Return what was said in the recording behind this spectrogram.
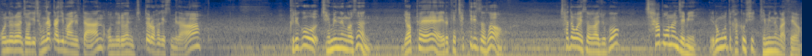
오늘은 저기 정자까지만 일단 오늘은 찍도록 하겠습니다. 그리고 재밌는 것은 옆에 이렇게 찾길이 있어서 차도가 있어가지고 차 보는 재미 이런 것도 가끔씩 재밌는 것 같아요.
